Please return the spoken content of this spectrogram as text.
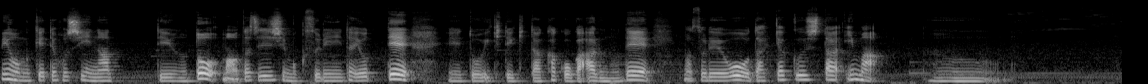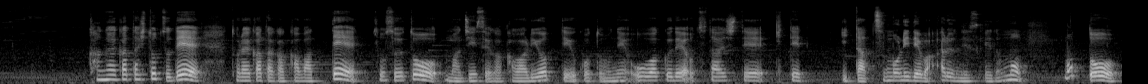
目を向けてほしいなっていうのと、まあ、私自身も薬に頼って、えーと、生きてきた過去があるので、まあ、それを脱却した今うん考え方一つで捉え方が変わってそうすると、まあ、人生が変わるよっていうことをね大枠でお伝えしてきていたつもりではあるんですけれどももっと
